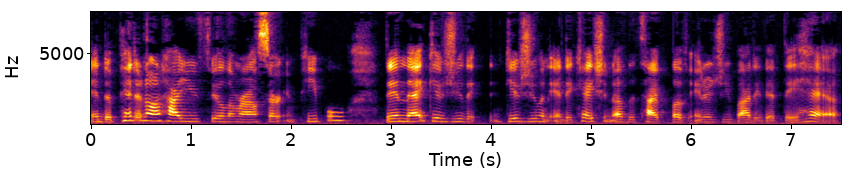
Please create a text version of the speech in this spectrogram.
And depending on how you feel around certain people, then that gives you the, gives you an indication of the type of energy body that they have.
